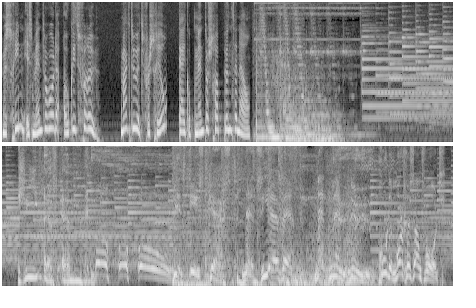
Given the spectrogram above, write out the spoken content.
Misschien is mentor worden ook iets voor u. Maakt u het verschil? Kijk op mentorschap.nl. ZFM. Ho, ho, ho. Dit is kerst met ZFM. Met men nu. Goedemorgen Zandvoort.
